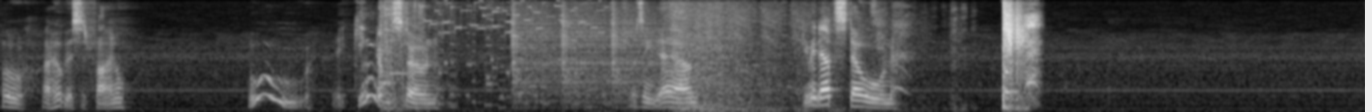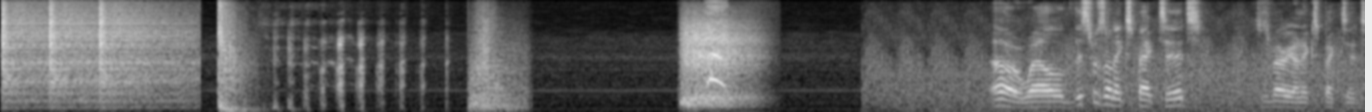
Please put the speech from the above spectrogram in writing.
Oh, I hope this is final. Ooh, a Kingdom Stone. Shutting down. Give me that stone. Oh, well, this was unexpected. This was very unexpected.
